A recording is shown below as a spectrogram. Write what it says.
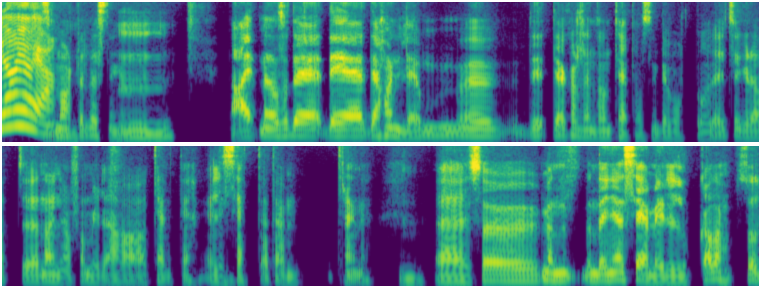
Ja, ja, ja. Smarte løsninger. Mm. Nei, men altså det, det, det handler om øh, det, det er kanskje en sånn tilpasning til vårt behov. Det er ikke sikkert at en annen familie har tenkt det, eller sett at de trenger det. Mm. Eh, Så, men, men den er semilukka, da. Så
